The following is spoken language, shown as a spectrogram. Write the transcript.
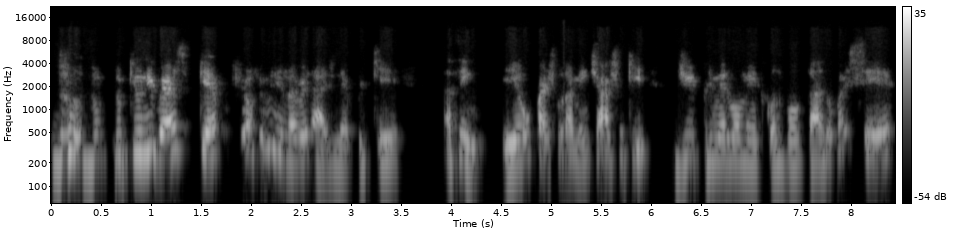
do, do, do que o universo quer pro futebol feminino, na verdade, né? Porque, assim, eu particularmente acho que de primeiro momento, quando voltar, não vai ser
